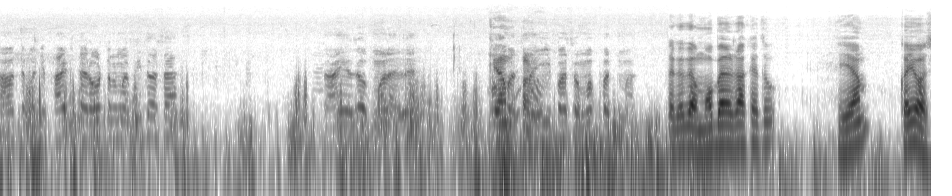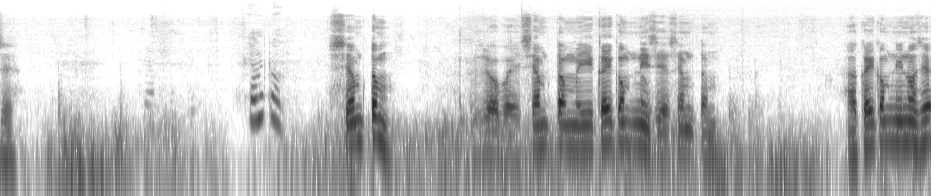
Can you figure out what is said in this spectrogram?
આ વખતે પછી ફાઇવ સ્ટાર હોટલમાં પીધો સા તો જો મળે લે. કેમ પણ? ઈ પાછો મફતમાં. તો ગગા મોબાઈલ રાખે તું? એમ? કયો છે? સેમટો સેમટમ જો ભાઈ સેમટમ એ કઈ કંપની છે સેમટમ આ કઈ કંપનીનો છે?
